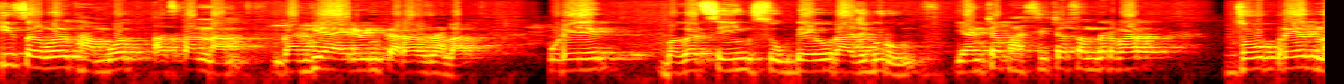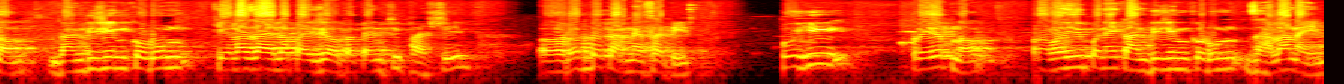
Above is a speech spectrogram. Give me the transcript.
ती चळवळ थांबवत असताना गांधी आयर्विन करार झाला. पुढे भगतसिंग सुखदेव राजगुरू यांच्या फाशीच्या संदर्भात जो प्रयत्न गांधीजींकडून केला जायला पाहिजे होता त्यांची फाशी रद्द करण्यासाठी तोही प्रयत्न प्रभावीपणे गांधीजींकडून झाला नाही.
